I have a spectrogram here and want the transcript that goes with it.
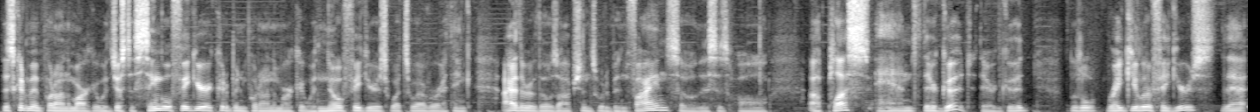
this could have been put on the market with just a single figure. It could have been put on the market with no figures whatsoever. I think either of those options would have been fine. So this is all a plus, and they're good. They're good little regular figures that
